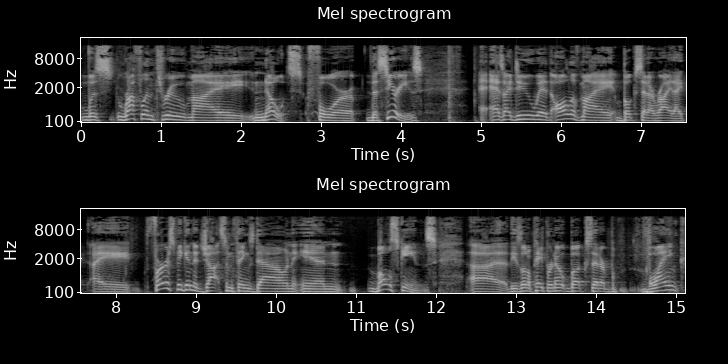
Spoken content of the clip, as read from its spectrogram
was ruffling through my notes for the series as I do with all of my books that I write, I, I first begin to jot some things down in Moleskines, uh, these little paper notebooks that are b- blank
